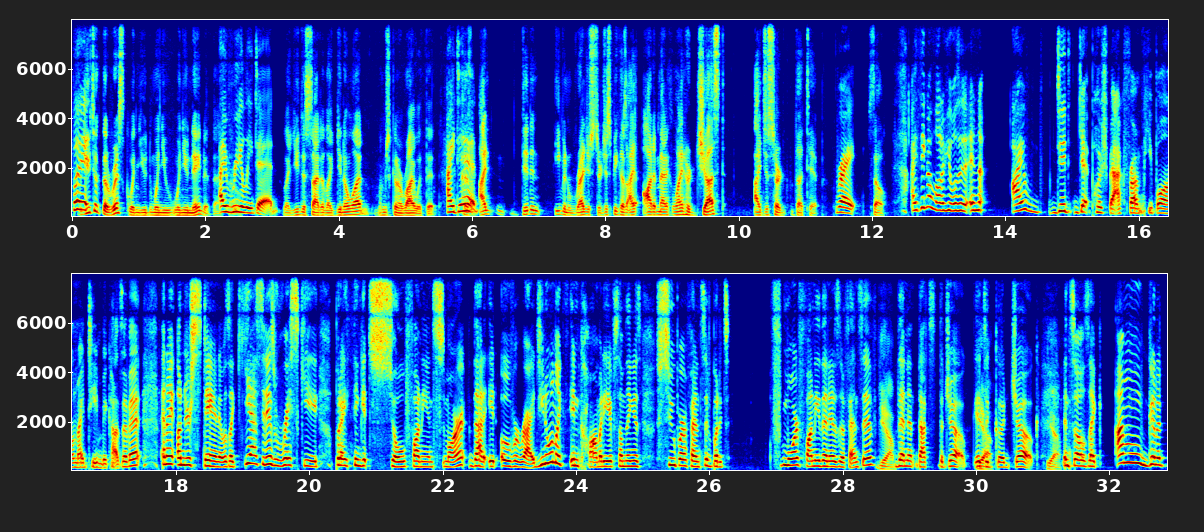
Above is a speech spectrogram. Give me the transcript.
But You took the risk when you when you when you named it that. I though. really did. like you decided like you know what I'm just gonna ride with it. I did. I didn't even register just because I automatically when I heard just I just heard the tip. Right. So I think a lot of people did, and I did get pushback from people on my team because of it. And I understand. It was like, yes, it is risky, but I think it's so funny and smart that it overrides. You know, when like in comedy, if something is super offensive, but it's f- more funny than it is offensive, Yeah. then it, that's the joke. It's Yeah. a good joke. Yeah. And so I was like, I'm gonna.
